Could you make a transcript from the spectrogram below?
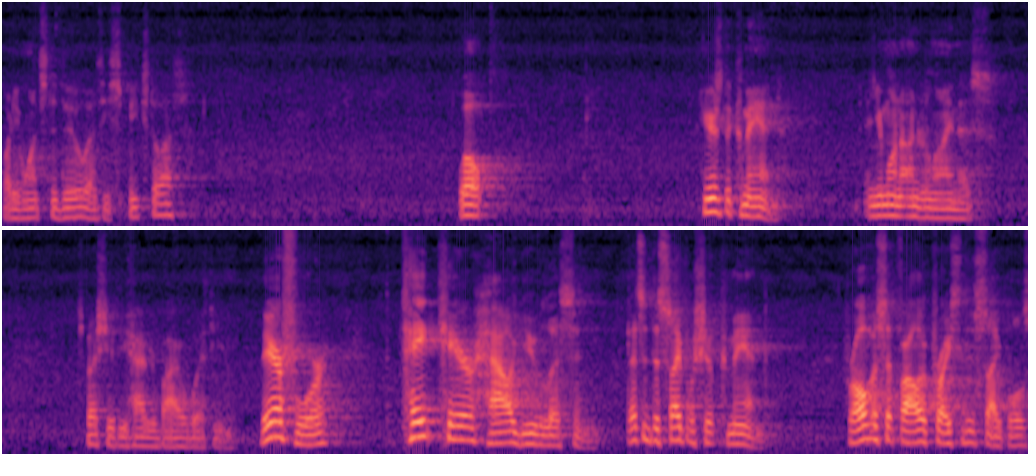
what He wants to do as He speaks to us. Well, here's the command, and you want to underline this, especially if you have your Bible with you. Therefore, Take care how you listen. That's a discipleship command. For all of us that follow Christ disciples,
